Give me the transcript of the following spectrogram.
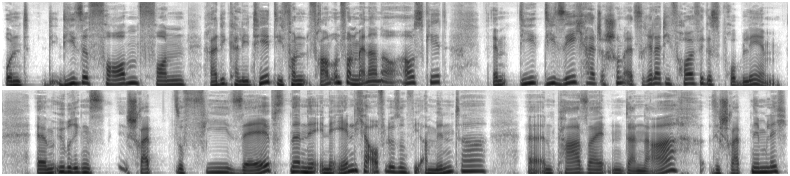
Und diese Form von Radikalität, die von Frauen und von Männern ausgeht, ähm, die, die sehe ich halt schon als relativ häufiges Problem. Ähm, übrigens schreibt Sophie selbst eine, eine ähnliche Auflösung wie Aminta äh, ein paar Seiten danach. Sie schreibt nämlich,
